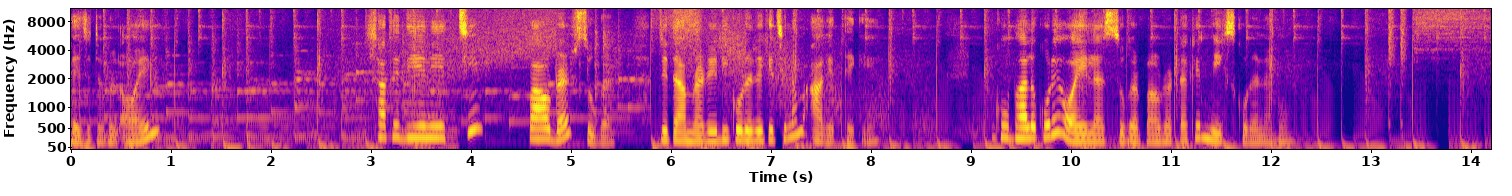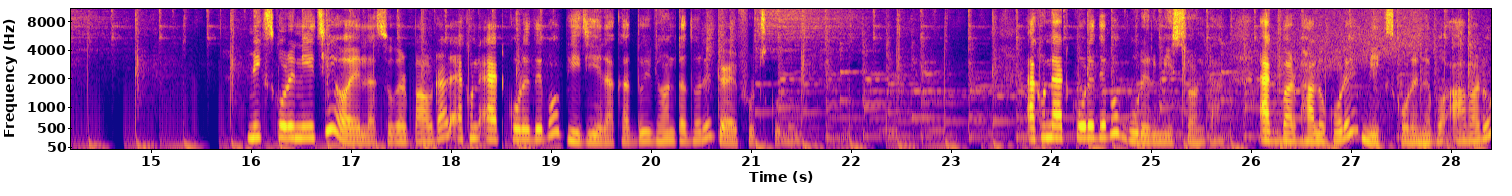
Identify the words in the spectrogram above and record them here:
ভেজিটেবল অয়েল সাথে দিয়ে নিচ্ছি পাউডার সুগার যেটা আমরা রেডি করে রেখেছিলাম আগের থেকে। খুব ভালো করে অয়েল আর সুগার পাউডারটাকে মিক্স করে নেব। মিক্স করে নিয়েছি অয়েল আর সুগার পাউডার এখন অ্যাড করে দেব ভিজিয়ে রাখা দুই ঘণ্টা ধরে ড্রাই ফ্রুটসগুলো এখন অ্যাড করে দেব গুড়ের মিশ্রণটা। একবার ভালো করে মিক্স করে নেব আবারও।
